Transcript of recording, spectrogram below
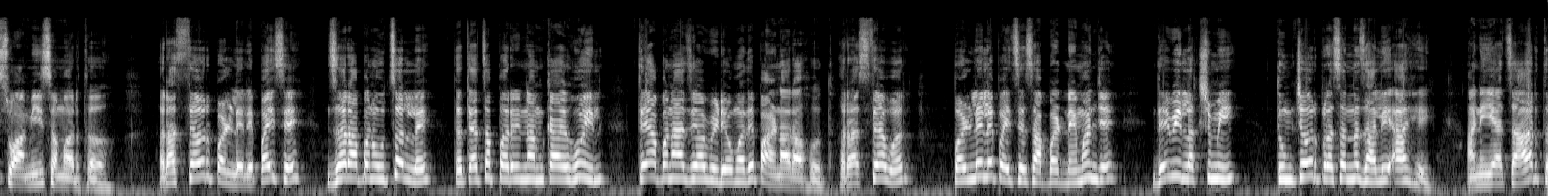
स्वामी समर्थ. रस्त्यावर पडलेले पैसे जर आपण उचलले तर त्याचा परिणाम काय होईल ते आपण आज या व्हिडिओमध्ये पाहणार आहोत. रस्त्यावर पडलेले पैसे सापडणे म्हणजे देवी लक्ष्मी तुमच्यावर प्रसन्न झाली आहे आणि याचा अर्थ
